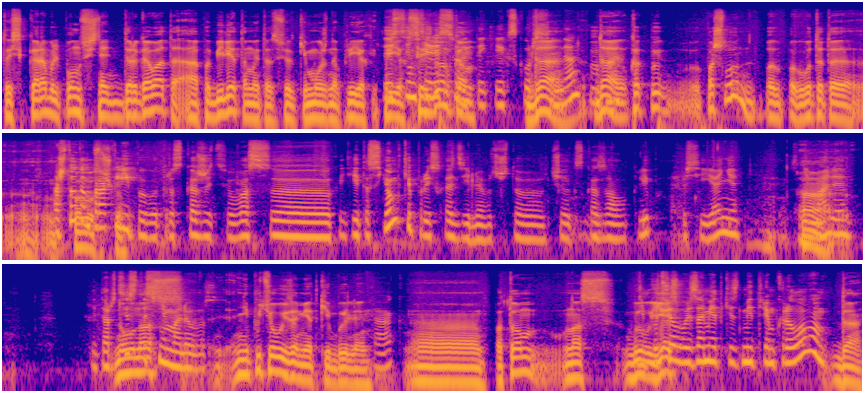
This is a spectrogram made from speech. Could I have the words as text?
то есть корабль полностью снять дороговато, а по билетам это все-таки можно приехать, То есть приехать с интересуют ребенком. такие экскурсии, да? да? Да, как бы пошло по- по- вот это. э, А что там про полосочка. клипы, вот расскажите. У вас э, какие-то съемки происходили? Вот что человек сказал, клип «Россияне» снимали? Это Ну, артисты у нас снимали у вас? непутевые заметки были. Так. Э, Потом у нас был я- Непутевые заметки с Дмитрием Крыловым? Да.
